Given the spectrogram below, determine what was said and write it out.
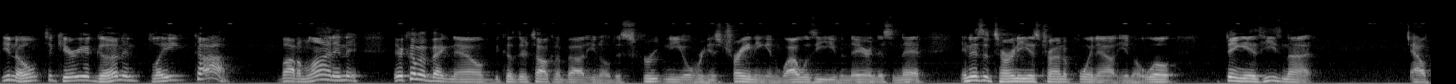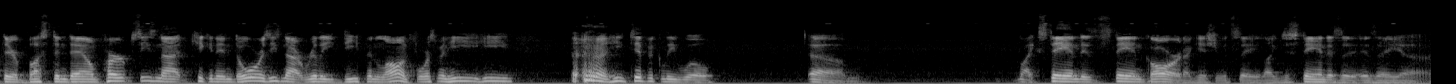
you know to carry a gun and play cop. Bottom line, and they're coming back now because they're talking about, you know, the scrutiny over his training and why was he even there and this and that. And his attorney is trying to point out, you know, well, the thing is he's not out there busting down perps. He's not kicking in doors. He's not really deep in law enforcement. He, he, he typically will, um, like stand as stand guard, I guess you would say, like just stand as a, as a,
